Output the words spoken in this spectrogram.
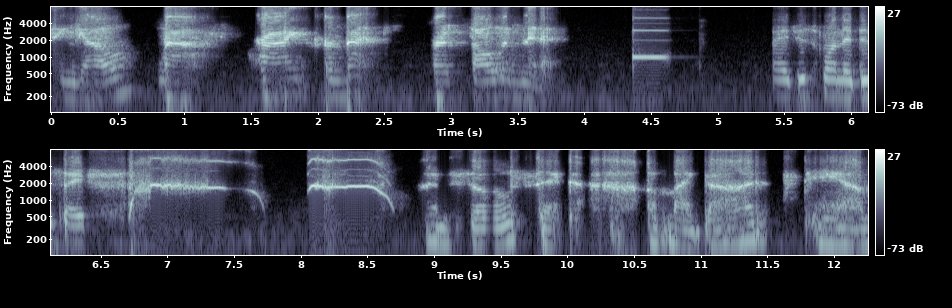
to yell, laugh, cry, or vent for a solid minute. I just wanted to say, I'm so sick of my goddamn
